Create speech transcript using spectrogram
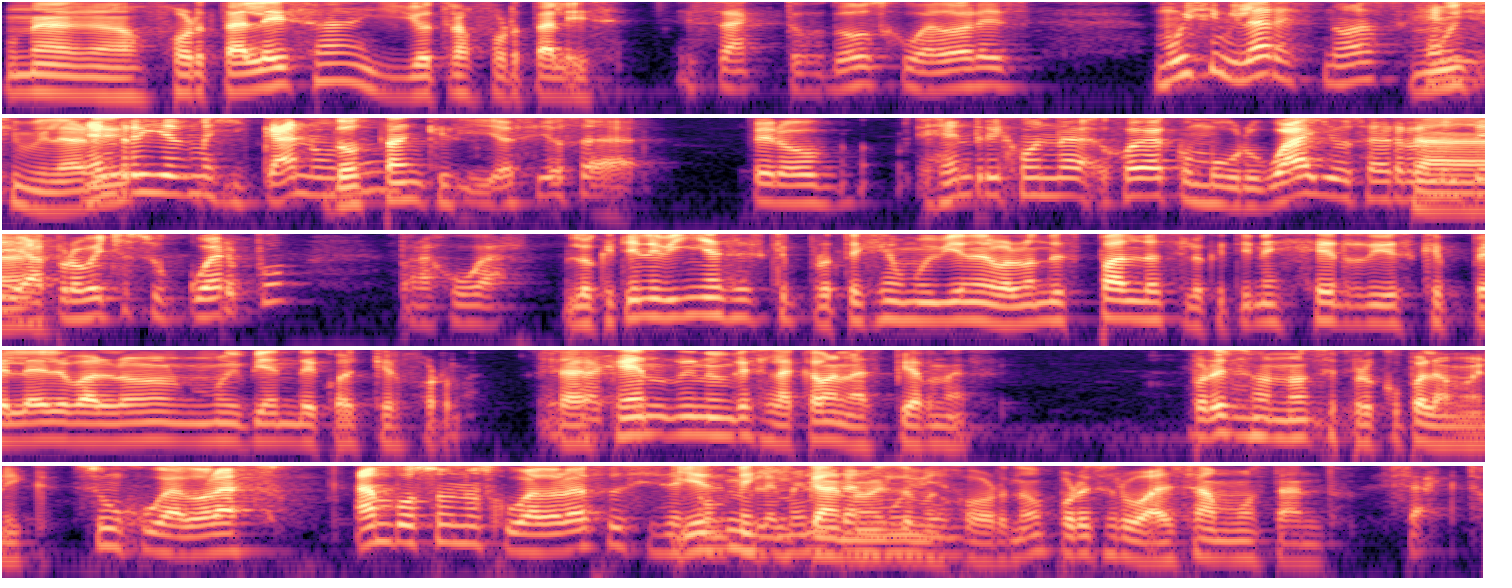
Una fortaleza y otra fortaleza. Exacto, dos jugadores muy similares, ¿no? Muy similares. Henry es mexicano. Dos ¿no? tanques. Y así, o sea, pero Henry juega, juega como uruguayo, o sea, O sea- realmente aprovecha su cuerpo para jugar. Lo que tiene Viñas es que protege muy bien el balón de espaldas y lo que tiene Henry es que pelea el balón muy bien de cualquier forma. O sea, Exacto. Henry nunca se le acaban las piernas. Por Es eso un- no se preocupa la América. Es un jugadorazo. Ambos son unos jugadorazos y se Y es complementan mexicano, es lo bien. mejor, ¿no? Por eso lo alzamos tanto. Exacto.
